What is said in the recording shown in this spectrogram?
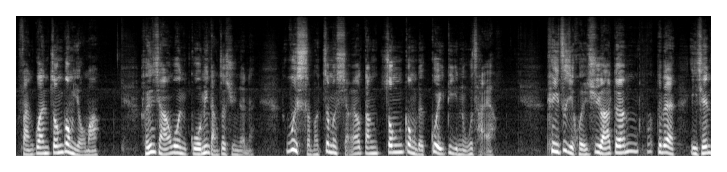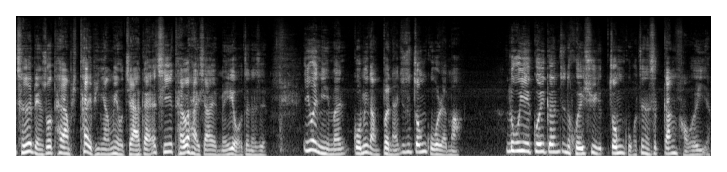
反观中共有吗？很想要问国民党这群人呢，为什么这么想要当中共的跪地奴才啊？可以自己回去啊，对啊，对不对？以前陈水扁说太阳太平洋没有加盖，其实台湾海峡也没有，真的是，因为你们国民党本来就是中国人嘛，落叶归根，真的回去中国真的是刚好而已啊。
